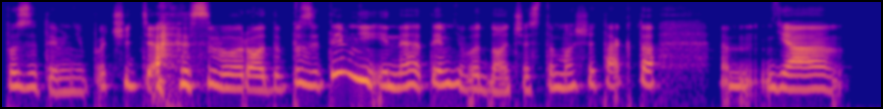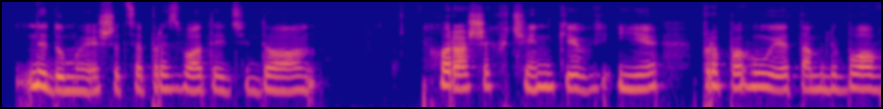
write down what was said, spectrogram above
позитивні почуття свого роду, позитивні і негативні водночас, тому що так-то ем, я не думаю, що це призводить до хороших вчинків і пропагує там любов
